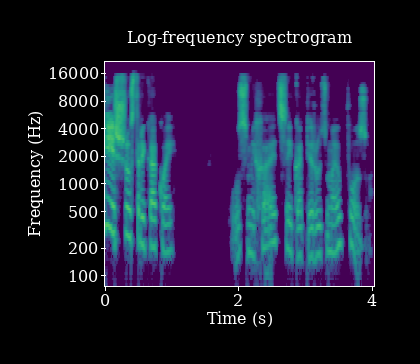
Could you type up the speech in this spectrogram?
«Ишь, шустрый какой!» Усмехается и копирует мою позу.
